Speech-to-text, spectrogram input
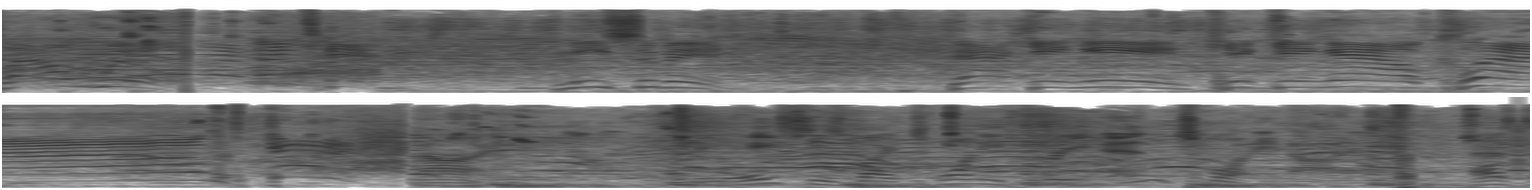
Cloud will. And ten. Meesseman backing in, kicking out. Cloud. Got it. Nine. And the Aces by 23 and 29. That's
